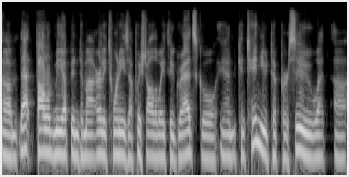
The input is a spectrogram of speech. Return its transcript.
um, that followed me up into my early 20s i pushed all the way through grad school and continued to pursue what uh,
